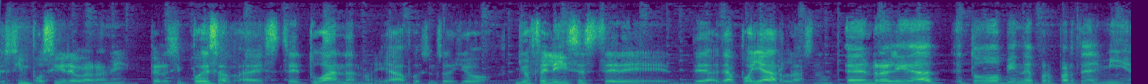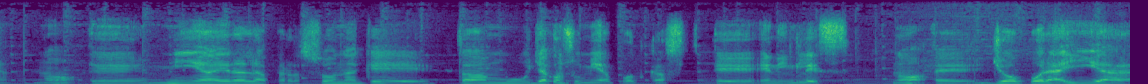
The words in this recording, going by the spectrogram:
es imposible para mí. Pero si puedes, este, tú anda, ¿no? Ya, pues entonces yo, yo feliz este, de, apoyarlas, ¿no? En realidad, eh, todo viene por parte de Mía, ¿no? Eh, Mía era la persona que estaba muy, ya consumía podcast eh, en inglés, ¿no? Yo por ahí ah,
